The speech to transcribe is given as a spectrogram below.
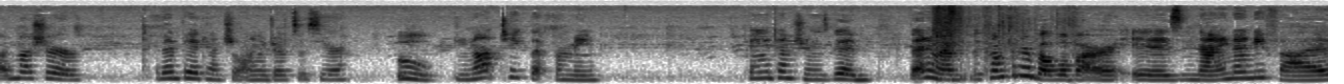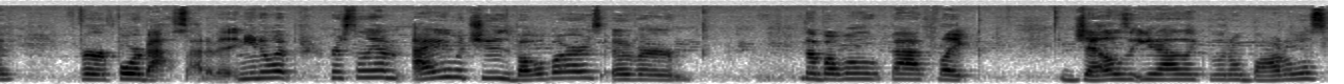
I'm not sure. I didn't pay attention to language arts this year. Ooh, do not take that from me. Paying attention is good. But anyway, the Comforter Bubble Bar is $9.95 for four baths out of it. And you know what? Personally, I'm, I would choose bubble bars over the bubble bath, like, gels that you get out of, like, the little bottles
